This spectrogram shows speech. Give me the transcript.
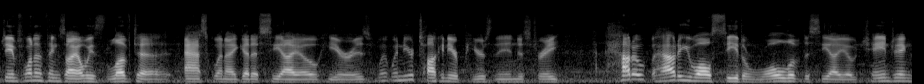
James, one of the things I always love to ask when I get a CIO here is when, you're talking to your peers in the industry, how do, how do you all see the role of the CIO changing?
